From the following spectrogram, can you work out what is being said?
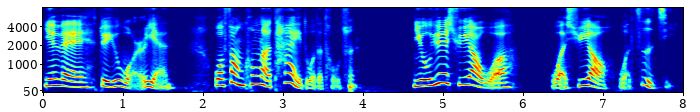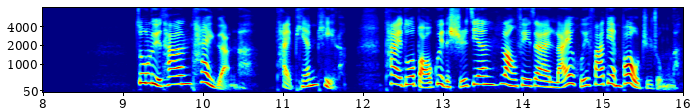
因为对于我而言，我放空了太多的头寸。纽约需要我，我需要我自己。棕榈滩太远了，太偏僻了，太多宝贵的时间浪费在来回发电报之中了。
